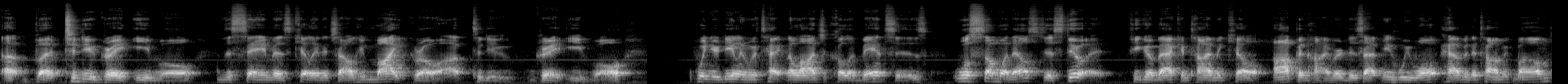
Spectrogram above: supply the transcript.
uh, but to do great evil, the same as killing a child who might grow up to do great evil. When you're dealing with technological advances, will someone else just do it? If you go back in time and kill Oppenheimer, does that mean we won't have an atomic bomb?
